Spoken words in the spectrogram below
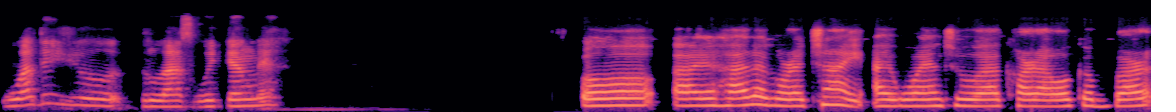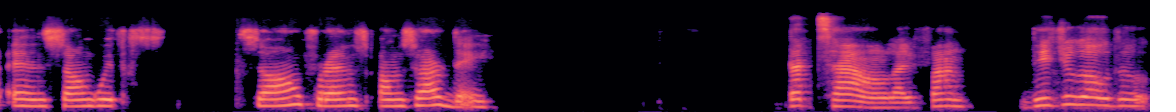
what did you do last weekend? Beth? Oh, I had a great time. I went to a karaoke bar and sang with some friends on Saturday. That sounds like fun. Did you go to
